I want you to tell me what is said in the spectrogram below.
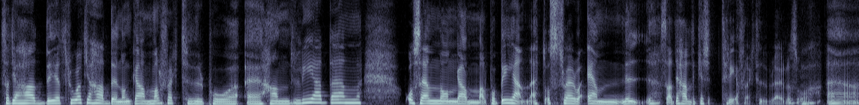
Så att jag, hade, jag tror att jag hade någon gammal fraktur på eh, handleden och sen någon gammal på benet och så tror jag det var en ny. Så att jag hade kanske tre frakturer eller så. Mm. Uh,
